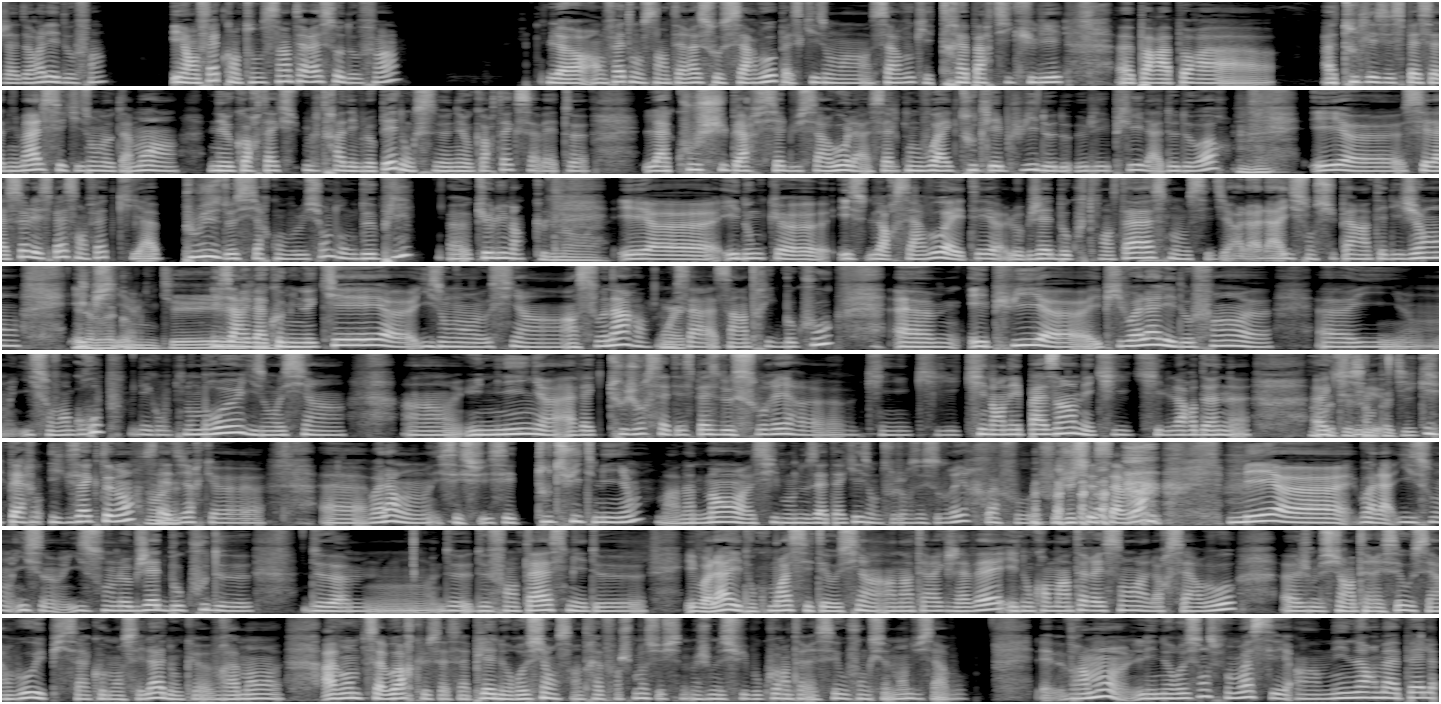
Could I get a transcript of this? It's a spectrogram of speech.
j'adorais les dauphins. Et en fait, quand on s'intéresse aux dauphins, en fait, on s'intéresse au cerveau parce qu'ils ont un cerveau qui est très particulier euh, par rapport à, à toutes les espèces animales, c'est qu'ils ont notamment un néocortex ultra développé. Donc ce néocortex, ça va être euh, la couche superficielle du cerveau, là, celle qu'on voit avec toutes les plis de, les plis là de dehors. Mhm. Et euh, c'est la seule espèce en fait qui a plus de circonvolution, donc de plis euh, que l'humain. Que l'humain, ouais. Et, euh, et donc, euh, et leur cerveau a été l'objet de beaucoup de fantasmes. On s'est dit, oh là là, ils sont super intelligents. Ils et arrivent puis, à communiquer. Ils arrivent à communiquer. ils ont aussi un, un sonar, donc ça, ça intrigue beaucoup. et puis, et puis voilà, les dauphins, ils, ils, sont en groupe, des groupes nombreux. Ils ont aussi un, un, une ligne avec toujours cette espèce de sourire qui, qui, qui n'en est pas un, mais qui, qui leur donne un côté sympathique. Hyper, exactement c'est-à-dire que euh, voilà, c'est tout de suite mignon. Bah, maintenant, euh, s'ils vont nous attaquer, ils ont toujours ce sourire, quoi. Faut, faut juste le savoir. Mais euh, voilà, ils sont, ils sont, ils sont l'objet de beaucoup de de, de, fantasmes et de et voilà. Et donc moi, c'était aussi un, intérêt que j'avais. Et donc en m'intéressant à leur cerveau, je me suis intéressée au cerveau et puis ça a commencé là. Donc vraiment, avant de savoir que ça s'appelait neurosciences, hein, très franchement, je me suis beaucoup intéressée au fonctionnement du cerveau. Vraiment, les neurosciences pour moi, c'est un énorme appel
